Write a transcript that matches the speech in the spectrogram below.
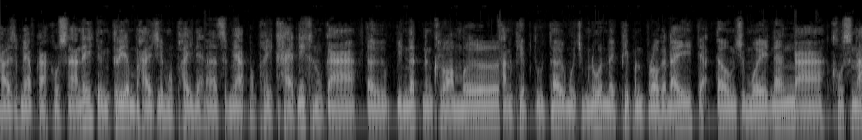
ហើយសម្រាប់ការឃោសនានេះយើងត្រៀមប្រហែលជា20នាក់សម្រាប់20ខេត្តនេះក្នុងការទៅពិនិត្យនិងក្លំមើលស្ថានភាពទូទៅមួយចំនួននៃភាពមិនប្រក្រតីតាក់ទងជាមួយនឹងការឃោសនា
